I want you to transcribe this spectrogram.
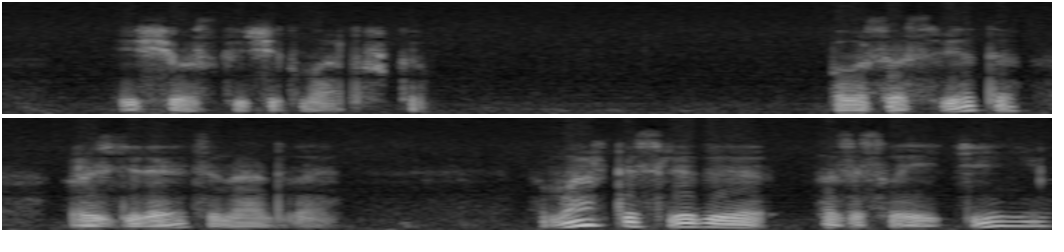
— еще раз кричит матушка. Полоса света разделяется надвое. Марта, следуя за своей тенью,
